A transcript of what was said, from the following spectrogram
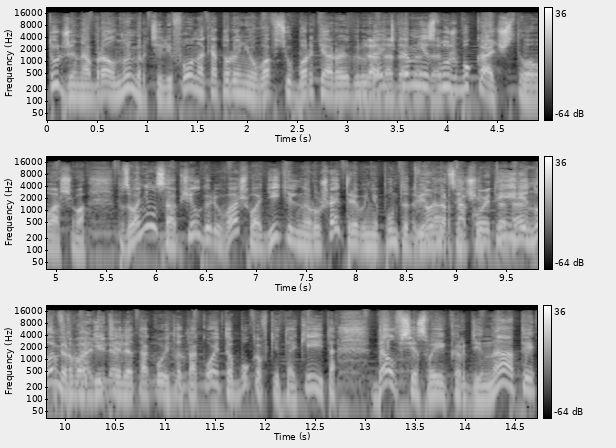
Тут же набрал номер телефона, который у него во всю бортяру. Я говорю, да, дайте да, ко да, мне да, службу да. качества вашего. Позвонил, сообщил, говорю, ваш водитель нарушает требования пункта 12.4, номер, номер водителя такой-то, такой-то, буковки такие-то. Дал все свои координаты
